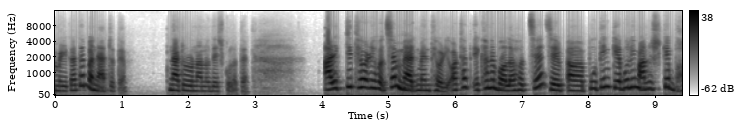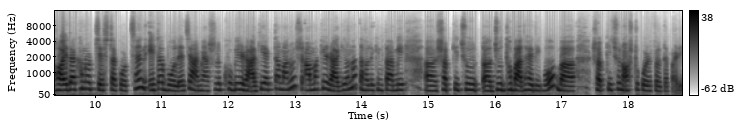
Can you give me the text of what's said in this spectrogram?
আমেরিকাতে বা ন্যাটোতে ন্যাটোর অন্যান্য দেশগুলোতে। আরেকটি থিওরি হচ্ছে ম্যাডম্যান থিওরি। অর্থাৎ এখানে বলা হচ্ছে যে পুতিন কেবলই মানুষকে ভয় দেখানোর চেষ্টা করছেন। এটা বলে যে, আমি আসলে খুবই রাগী একটা মানুষ, আমাকে রাগিও না, তাহলে কিন্তু আমি সবকিছু যুদ্ধ বাধায় দিব বা সবকিছু নষ্ট করে ফেলতে পারি।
